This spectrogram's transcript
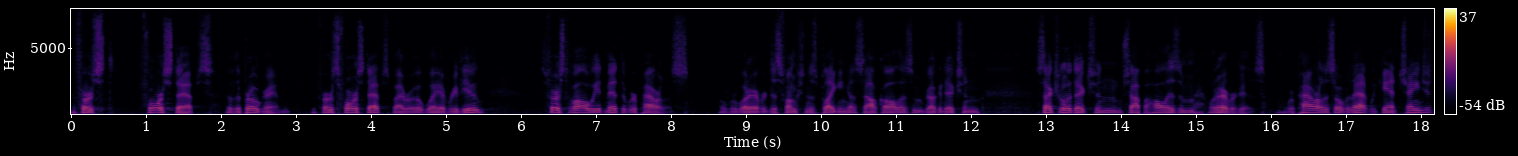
the first four steps of the program. The first four steps, by way of review, is first of all, we admit that we're powerless over whatever dysfunction is plaguing us alcoholism, drug addiction, sexual addiction, shopaholism, whatever it is. We're powerless over that. We can't change it.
